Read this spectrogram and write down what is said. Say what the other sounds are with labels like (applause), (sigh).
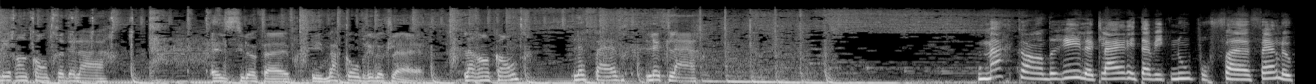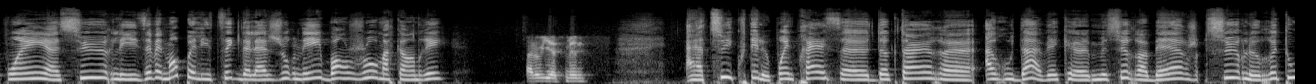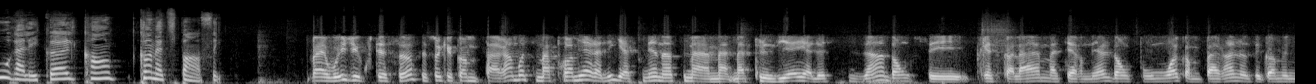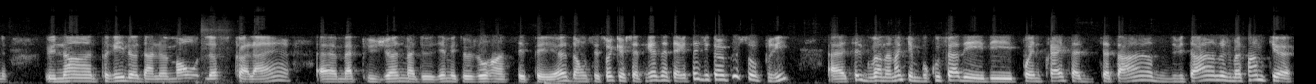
Les rencontres de l'heure. Elsie Lefebvre et Marc-André Leclerc. La rencontre, Lefebvre, Leclerc. Marc-André Leclerc est avec nous pour faire le point euh, sur les événements politiques de la journée. Bonjour Marc-André. Allô Yasmine. As-tu écouté le point de presse, euh, docteur euh, Arruda, avec euh, Monsieur Roberge sur le retour à l'école? Qu'en as-tu pensé? Ben oui, écouté ça. C'est sûr que comme parent, moi, c'est ma première année, Yasmine. Hein, c'est ma, ma, ma, plus vieille, elle a 6 ans, donc c'est préscolaire, maternelle. Donc pour moi, comme parent, c'est comme une, une entrée là, dans le monde là, scolaire. Euh, ma plus jeune, ma deuxième, est toujours en CPE. Donc c'est sûr que j'étais très intéressé. J'étais un peu surpris. Euh, tu sais, le gouvernement qui aime beaucoup faire des, des points de presse à 17 h 18 h là, je me semble que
